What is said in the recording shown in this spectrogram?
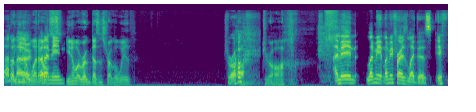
I don't you know. know what but else? I mean, you know what Rogue doesn't struggle with? draw. Draw. I mean, let me let me phrase it like this: if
